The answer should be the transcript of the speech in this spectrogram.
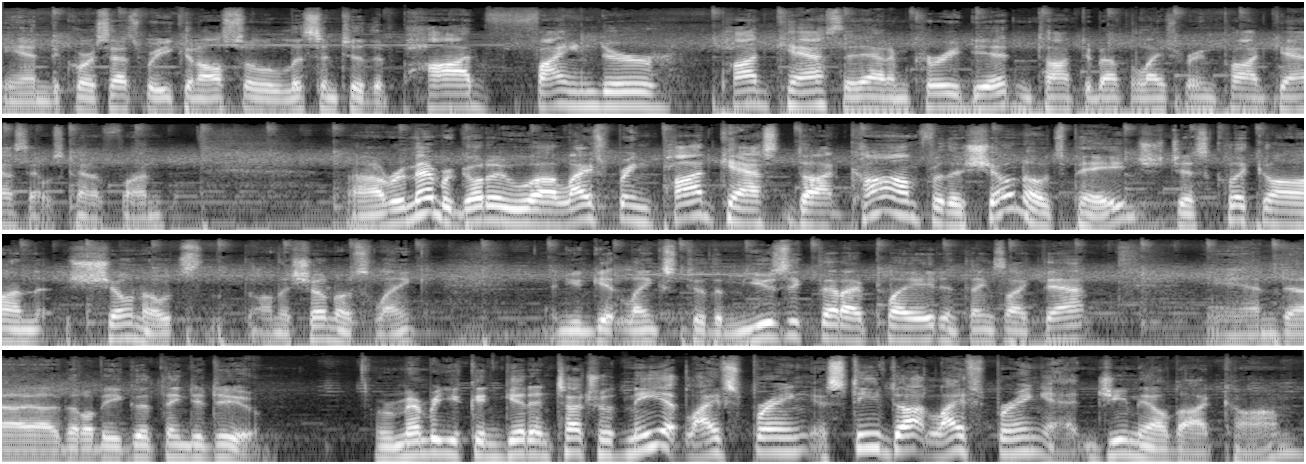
And of course, that's where you can also listen to the Pod Finder podcast that Adam Curry did and talked about the LifeSpring podcast. That was kind of fun. Uh, remember, go to uh, lifespringpodcast.com for the show notes page. Just click on show notes on the show notes link, and you get links to the music that I played and things like that. And uh, that'll be a good thing to do. Remember, you can get in touch with me at lifespring, steve.lifespring at gmail.com.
